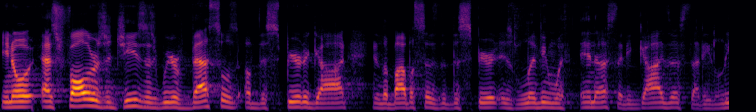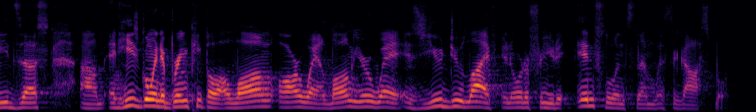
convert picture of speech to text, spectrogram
You know, as followers of Jesus, we are vessels of the Spirit of God. You know, the Bible says that the Spirit is living within us, that He guides us, that He leads us. Um, and He's going to bring people along our way, along your way, as you do life in order for you to influence them with the gospel.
